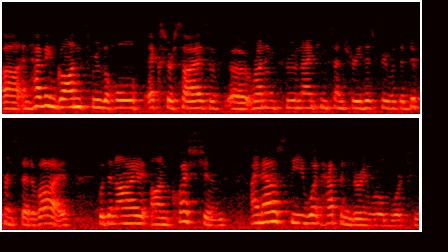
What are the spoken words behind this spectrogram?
Uh, and having gone through the whole exercise of uh, running through 19th century history with a different set of eyes, with an eye on questions, I now see what happened during World War II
